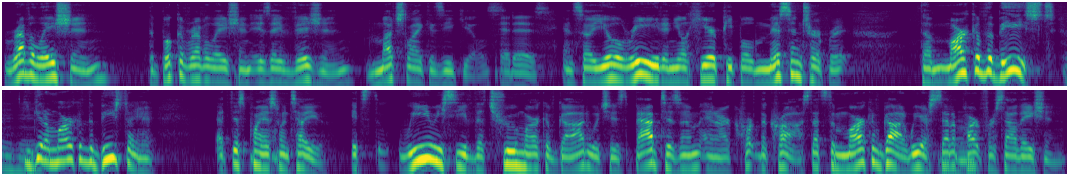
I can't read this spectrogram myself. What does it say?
Revelation, the book of Revelation, is a vision, much like Ezekiel's. It is. And so you'll read and you'll hear people misinterpret the mark of the beast. You get a mark of the beast on your. At this point, I just want to tell you, it's the, we receive the true mark of God, which is baptism and our cr- the cross. That's the mark of God. We are set apart for salvation.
